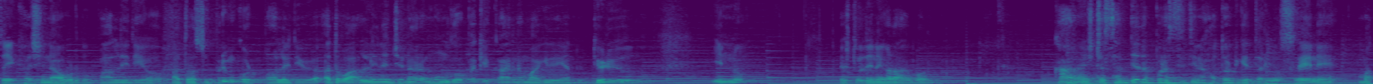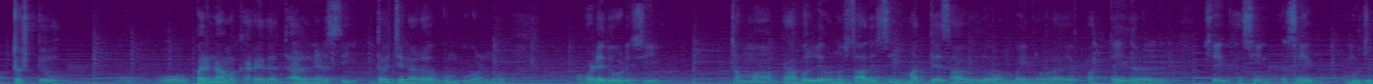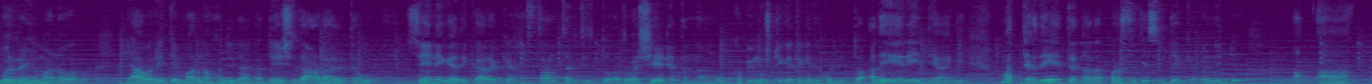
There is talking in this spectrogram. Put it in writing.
ಶೇಖ್ ಹಸೀನಾ ಅವ್ರದ್ದು ಪಾಲಿದೆಯೋ ಅಥವಾ ಸುಪ್ರೀಂ ಕೋರ್ಟ್ ಪಾಲಿದೆಯೋ ಅಥವಾ ಅಲ್ಲಿನ ಜನರ ಮುಂಗೋಪಕ್ಕೆ ಕಾರಣವಾಗಿದೆ ಎಂದು ತಿಳಿಯುವುದು ಇನ್ನು ಎಷ್ಟೋ ದಿನಗಳಾಗಬಹುದು. ಕಾರಣ ಇಷ್ಟೇ, ಸದ್ಯದ ಪರಿಸ್ಥಿತಿನ ಹತೋಟಿಗೆ ತರಲು ಸೇನೆ ಮತ್ತಷ್ಟು ಪರಿಣಾಮಕಾರಿಯಾದ ದಾಳಿ ನಡೆಸಿ ಅಥವಾ ಜನರ ಗುಂಪುಗಳನ್ನು ಹೊಡೆದೋಡಿಸಿ ತಮ್ಮ ಪ್ರಾಬಲ್ಯವನ್ನು ಸಾಧಿಸಿ ಮತ್ತೆ ಸಾವಿರದ ಒಂಬೈನೂರ ಎಪ್ಪತ್ತೈದರಲ್ಲಿ ಶೇಖ್ ಹಸೀನ್, ಶೇಖ್ ಮುಜಿಬುರ್ ರೆಹಮಾನ್ ಅವರು ಯಾವ ರೀತಿ ಮರಣ ಹೊಂದಿದಾಗ ದೇಶದ ಆಡಳಿತವು ಸೇನೆಗೆ ಅಧಿಕಾರಕ್ಕೆ ಹಸ್ತಾಂತರಿಸಿತ್ತು ಅಥವಾ ಸೇನೆ ತನ್ನ ಕಪಿಮುಷ್ಟಿಗೆ ತೆಗೆದುಕೊಂಡಿತ್ತು, ಅದೇ ರೀತಿಯಾಗಿ ಮತ್ತೆ ಅದೇ ತನ್ನದ ಪರಿಸ್ಥಿತಿ ಸದ್ಯಕ್ಕೆ ಬಂದಿದ್ದು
